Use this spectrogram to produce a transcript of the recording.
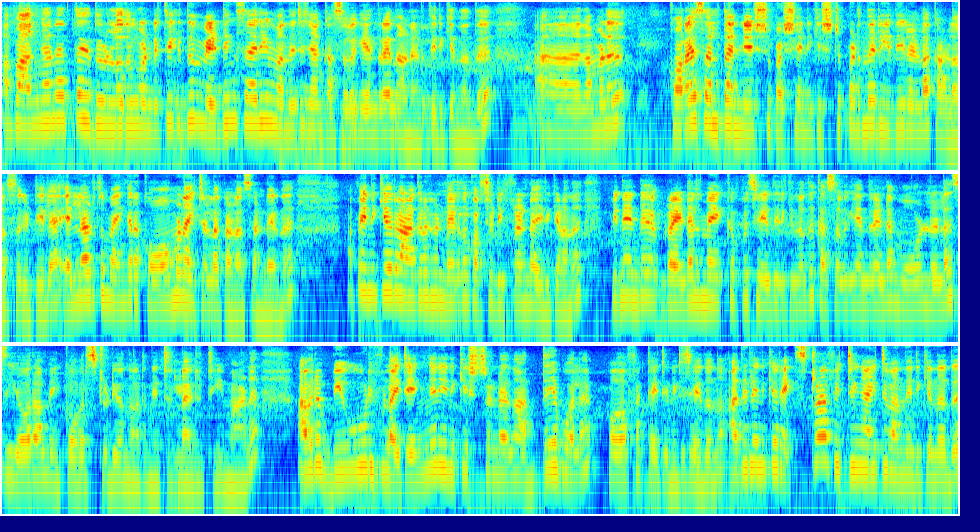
അപ്പം അങ്ങനത്തെ ഇതുള്ളത് കൊണ്ടിട്ട് ഇത് വെഡിങ് സാരിയും വന്നിട്ട് ഞാൻ കസവ കേന്ദ്രയിൽ നിന്നാണ് എടുത്തിരിക്കുന്നത്. ആ, നമ്മൾ കുറേ സ്ഥലത്ത് അന്വേഷിച്ചു പക്ഷേ എനിക്ക് ഇഷ്ടപ്പെടുന്ന രീതിയിലുള്ള കളേഴ്സ് കിട്ടിയില്ല. എല്ലായിടത്തും ഭയങ്കര കോമൺ ആയിട്ടുള്ള കളേഴ്സ് ഉണ്ടായിരുന്നു. അപ്പോൾ എനിക്കൊരു ആഗ്രഹം ഉണ്ടായിരുന്നു കുറച്ച് ഡിഫറെന്റ് ആയിരിക്കണമെന്ന്. പിന്നെ എന്റെ ബ്രൈഡൽ മേക്കപ്പ് ചെയ്തിരിക്കുന്നത് കസവ് കേന്ദ്രന്റെ മുകളിലുള്ള സിയോറ മേക്ക് ഓവർ സ്റ്റുഡിയോ എന്ന് പറഞ്ഞിട്ടുള്ള ഒരു ടീമാണ് അവർ ബ്യൂട്ടിഫുൾ ആയിട്ട് എങ്ങനെ എനിക്ക് ഇഷ്ടമുണ്ടായിരുന്നു അതേപോലെ പെർഫെക്റ്റ് ആയിട്ട് എനിക്ക് ചെയ്തു തന്നു. അതിലെനിക്കൊരു എക്സ്ട്രാ ഫിറ്റിംഗ് ആയിട്ട് വന്നിരിക്കുന്നത്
